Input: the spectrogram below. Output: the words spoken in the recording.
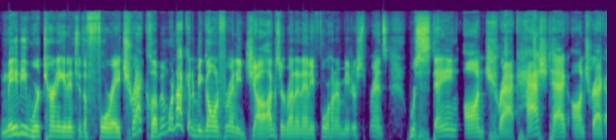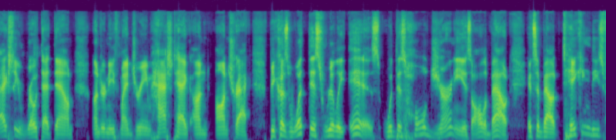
Maybe we're turning it into the 4A track club and we're not going to be going for any jogs or running any 400 meter sprints. We're staying on track. Hashtag on track. I actually wrote that down underneath my dream. Hashtag on, on track. Because what this really is, what this whole journey is all about, it's about taking these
